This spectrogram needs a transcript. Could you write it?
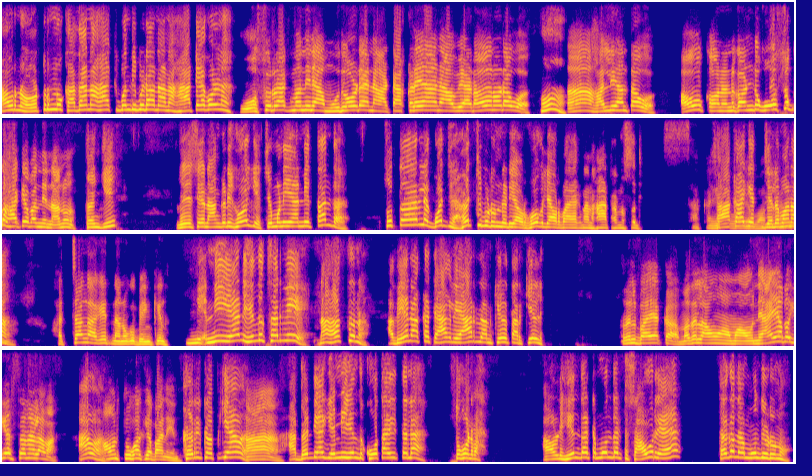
ಅವ್ರನ್ನ ಒಟ್ರನ್ನು ಕದಾನ ಹಾಕಿ ಬಂದಿ ಬಿಡ ನಾನು ಹಾಟ್ಯಾಗೊಳ್ನ. ಓಸುರಾಕ್ ಬಂದಿನ ಮುದೋಡೆ ನಾ ಟಕಳೆ ನಾವ್ ಎಡವ ನೋಡವು. ಹ್ಮ್ ಹಾ ಹಲ್ಲಿ ಅಂತಾವು. ಅವು ನನ್ ಗಂಡು ಓಸುಕ್ ಹಾಕಿ ಬಂದಿನಿ ನಾನು. ತಂಗಿ ರೇಷನ್ ಅಂಗಡಿಗೆ ಹೋಗಿ ಚಿಮಣಿ ಎಣ್ಣೆ ತಂದ. ಸುತ್ತಾರ್ಲೆ ಗೊಜ್ಜೆ ಹಚ್ಚಿ ಬಿಡು ನಡಿ ಅವ್ರು ಹೋಗ್ಲಿ ಅವ್ರ ಬಾಯಾಗ ನನ್ ಹಾಟ್ ಅನಸಲಿ ಸಾಕಾಗೈತ್ ಜಲಮಾನ. ಹಚ್ಚಂಗ ಆಗೈತ್ ನನಗೂ ಬೆಂಕಿನ. ನೀ- ನೀ ಏನ್ ಹಿಂದಕ್ ಸರ್ ನೀ? ನಾ ಹಸ್ತನ. ಅದೇನ್ ಆಕತಿ ಆಗ್ಲಿ ಯಾರು ನಾನು ಕೇಳ್ತಾರ ಕೇಳಿ. ಮೊದಲ್ ಬಾಯಕ್ಕ ಮೊದಲ ಅವ ಅವ- ನ್ಯಾಯ ಬಗೆಹರಿಸ್ತಾನಲ್ಲ ಅವ. ಅವ. ಅವ್ನ್ ತಗೋಕೆ ಬಾ ನೀನ್. ಕರಿ ಟೊಪ್ಪಿಗೆ ಅವ. ಹಾ. ಆ ದಡ್ಡಿಯಾಗಿ ಎಮ್ಮಿ ಹಿಂದ್ ಕೋತಾ ಇತ್ತಲ್ಲ ತಗೊಂಡ್ ಬಾ. ಅವಳ ಹಿಂದಟ್ ಮುಂದಟ್ಟು ಸಾವ್ರೆ ತಗದ ಮುಂದಿಡುನು.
